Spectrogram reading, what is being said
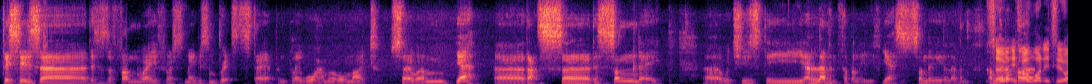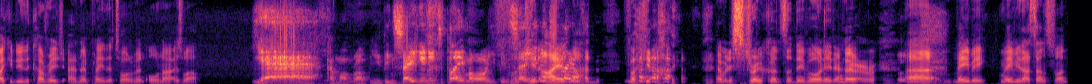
this is uh, this is a fun way for us, maybe some Brits, to stay up and play Warhammer all night. So um, yeah, uh, that's uh, this Sunday. Uh, which is the 11th, I believe. Yes, Sunday the 11th. I'm so if I wanted to, I could do the coverage and then play the tournament all night as well. Yeah, come on, Rob. You've been saying you need to play more. You've been saying you need Iron to play Man. Fucking having a stroke on Sunday morning. Uh, maybe, maybe that sounds fun.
